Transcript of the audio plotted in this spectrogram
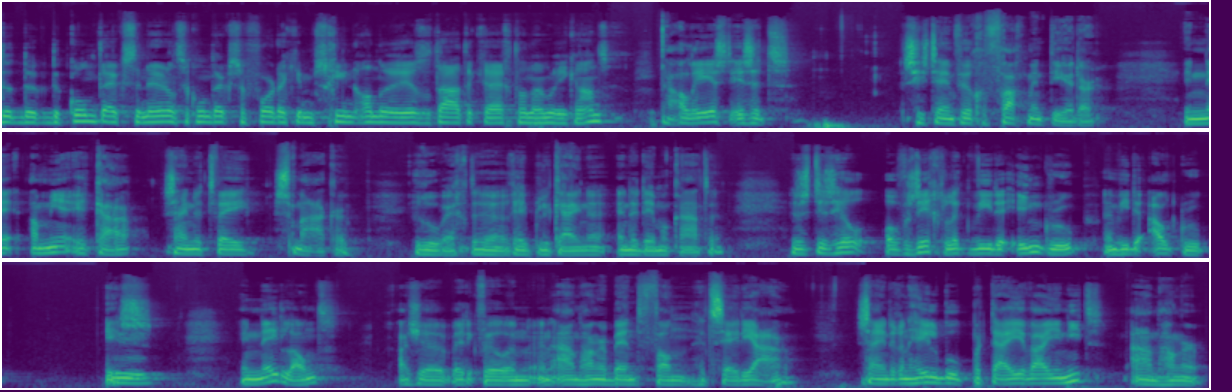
de, de, de context, de Nederlandse context ervoor dat je misschien andere resultaten krijgt dan de Amerikaanse? Nou, allereerst is het systeem veel gefragmenteerder. In Amerika zijn er twee smaken. Ruwweg, de Republikeinen en de Democraten. Dus het is heel overzichtelijk wie de in-group en wie de out-group is. In Nederland, als je, weet ik veel, een, een aanhanger bent van het CDA, zijn er een heleboel partijen waar je niet aanhanger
